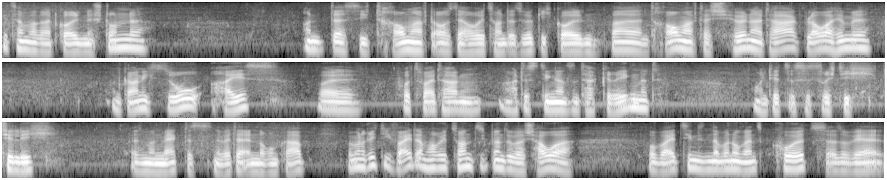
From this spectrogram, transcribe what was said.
Jetzt haben wir gerade goldene Stunde. Und das sieht traumhaft aus. Der Horizont ist wirklich golden. War ein traumhafter, schöner Tag, blauer Himmel und gar nicht so heiß, weil vor zwei Tagen hat es den ganzen Tag geregnet. Und jetzt ist es richtig chillig. Also man merkt, dass es eine Wetteränderung gab. Wenn man richtig weit am Horizont sieht man sogar Schauer vorbeiziehen. Die sind aber nur ganz kurz. Also wer,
